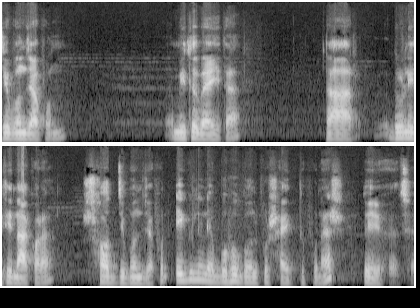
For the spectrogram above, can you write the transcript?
জীবনযাপন মিতব্যয়িতা তার দুর্নীতি না করা সৎ জীবনযাপন, এগুলি নিয়ে বহু গল্প, সাহিত্য, উপন্যাস তৈরি হয়েছে।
